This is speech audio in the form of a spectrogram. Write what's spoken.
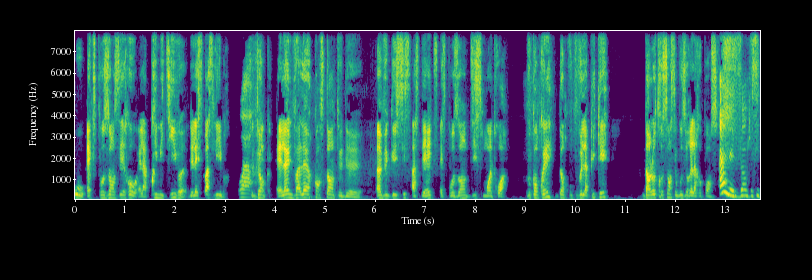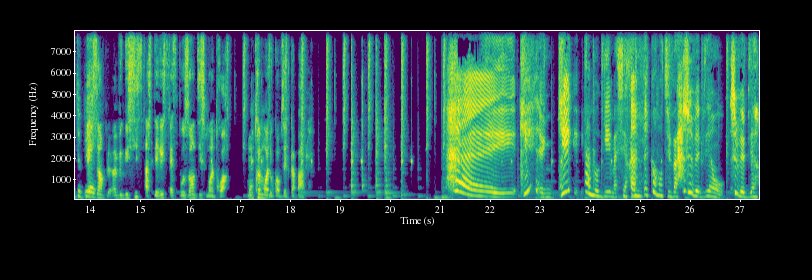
où exposant 0 est la primitive de l'espace libre. Wow. Donc, elle a une valeur constante de 1,6 astérix exposant 10 moins 3. Vous comprenez? Donc, vous pouvez l'appliquer dans l'autre sens et vous aurez la réponse. Un exemple, s'il te plaît. Exemple, 1,6 astérisque exposant 10 moins 3. Montrez-moi de quoi vous êtes capable. Hey Qui? Qui? Amogué, ma chère amie, comment tu vas? Je vais bien, oh. Je vais bien.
